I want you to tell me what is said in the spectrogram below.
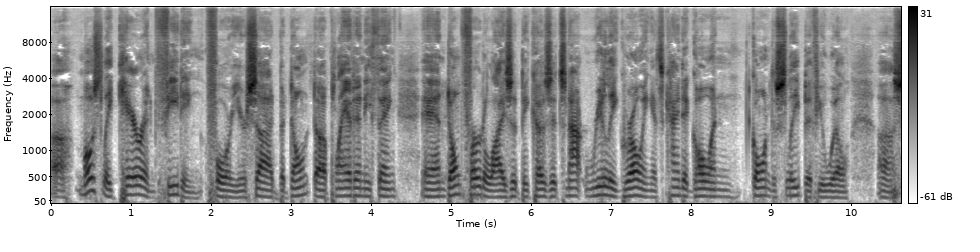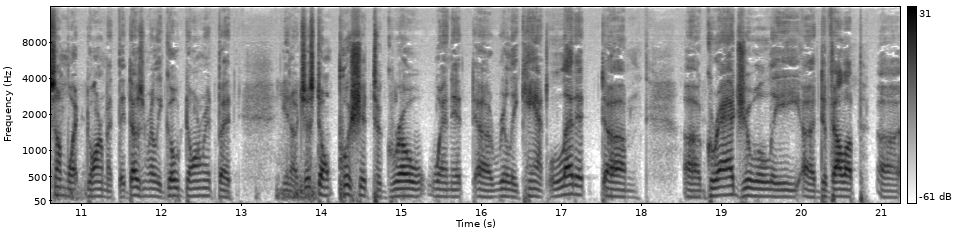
Uh, mostly care and feeding for your sod, but don't uh, plant anything and don't fertilize it because it's not really growing. It's kind of going going to sleep, if you will, uh, somewhat dormant. It doesn't really go dormant, but you know, just don't push it to grow when it uh, really can't. Let it. Um, uh, gradually uh, develop uh,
